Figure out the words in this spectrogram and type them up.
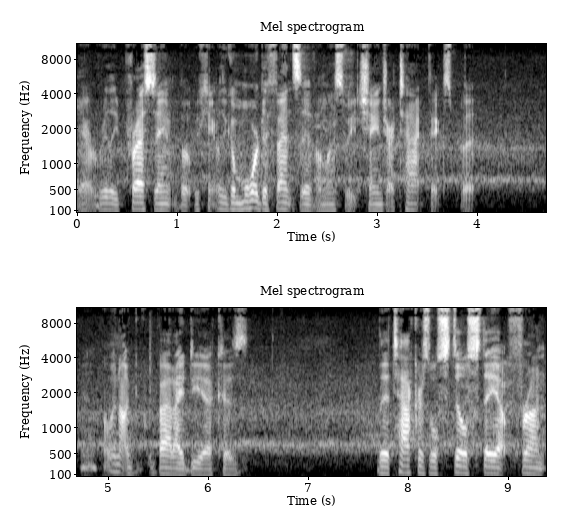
They're really pressing, but we can't really go more defensive unless we change our tactics. But yeah, probably not a bad idea because the attackers will still stay up front.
